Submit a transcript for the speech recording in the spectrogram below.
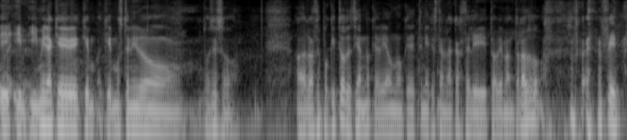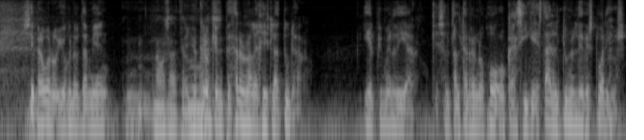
Y, y, y mira que, que, que hemos tenido, pues eso, Ahora hace poquito decían ¿no? que había uno que tenía que estar en la cárcel y todavía no ha entrado. en fin. Sí, pero bueno, yo creo también. No vamos a yo creo que empezaron una legislatura y el primer día que salta al terreno juego, o casi que está en el túnel de vestuarios,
